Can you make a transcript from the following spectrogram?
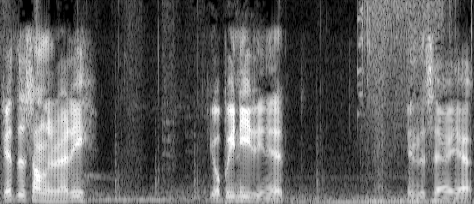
Get this on the ready. You'll be needing it in this area.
